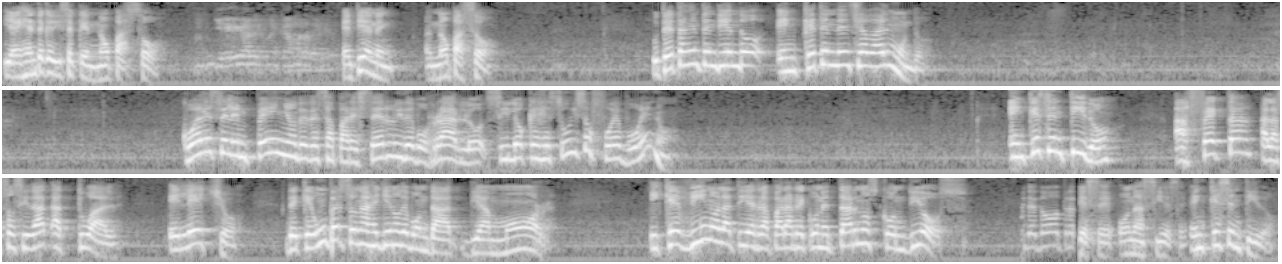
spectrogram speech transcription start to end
Y hay gente que dice que no pasó. ¿Entienden? No pasó. ¿Ustedes están entendiendo en qué tendencia va el mundo? ¿Cuál es el empeño de desaparecerlo y de borrarlo si lo que Jesús hizo fue bueno? ¿En qué sentido afecta a la sociedad actual el hecho de que un personaje lleno de bondad, de amor, y que vino a la tierra para reconectarnos con Dios, de o naciese? ¿En qué sentido?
